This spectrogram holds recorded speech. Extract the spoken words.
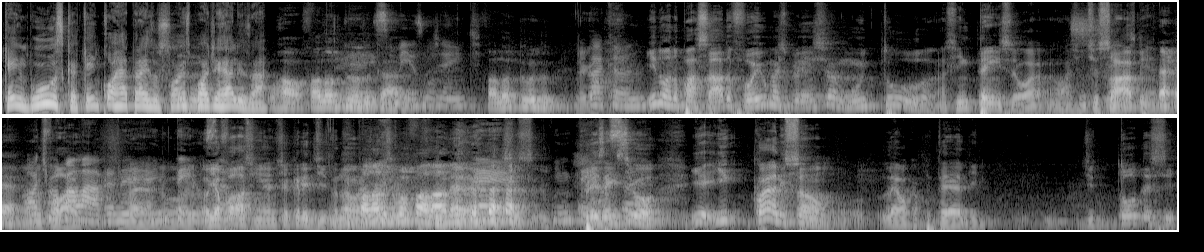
quem busca, quem corre atrás dos sonhos pode realizar. Uau, falou tudo, é isso cara. mesmo, gente. Falou tudo. Legal. Bacana. E no ano passado foi uma experiência muito assim, intensa, eu- a gente sabe. É. Eu Ótima palavra, né? eu- Intensa. eu, ia falar assim, a gente acredita. Não, que gente- que eu vou falar, né? É, intensa. presenciou. E, e qual é a lição, Léo Capitelli, todo esse,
